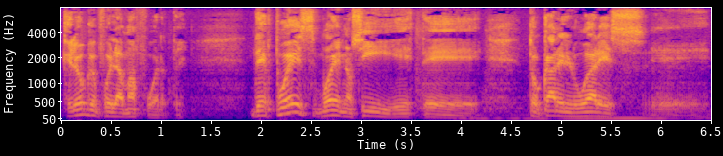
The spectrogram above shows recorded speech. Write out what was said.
creo que fue la más fuerte. Después, bueno, sí, este, tocar en lugares eh,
